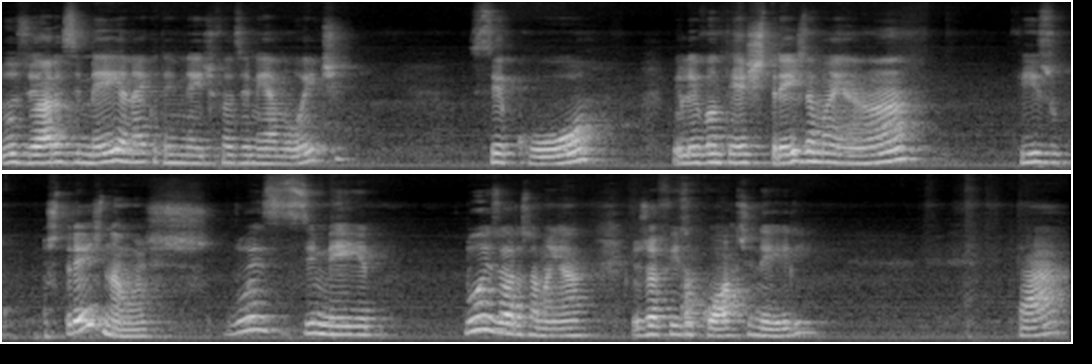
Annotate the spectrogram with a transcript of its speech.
12 horas e meia, né? Que eu terminei de fazer meia-noite. Secou. Eu levantei às três da manhã. Fiz o. Às três não, às duas e meia. Duas horas da manhã. Eu já fiz o corte nele. Tá?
